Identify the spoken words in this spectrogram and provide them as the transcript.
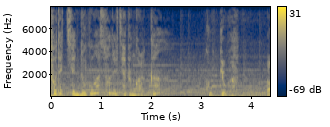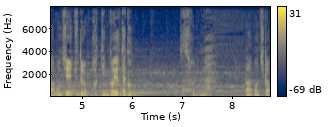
도대체 누구와 손을 잡은 걸까? 국교가 아버지의 주도로 바뀐 거였다고? 설마 아버지가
